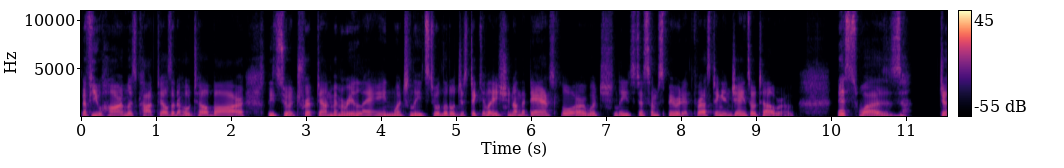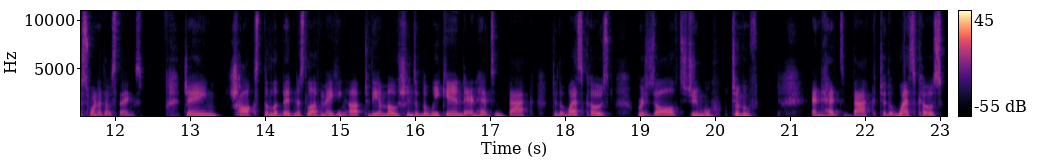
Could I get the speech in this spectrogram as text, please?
A few harmless cocktails at a hotel bar leads to a trip down memory lane, which leads to a little gesticulation on the dance floor, which leads to some spirited thrusting in Jane's hotel room. This was just one of those things. Jane chalks the libidinous lovemaking up to the emotions of the weekend and heads back to the West Coast, resolved to move to move and heads back to the West Coast,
